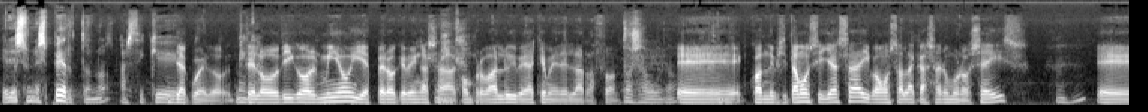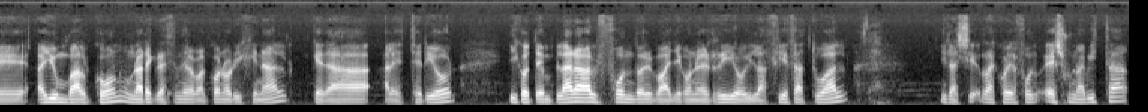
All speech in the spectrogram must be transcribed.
eres un experto, ¿no? Así que... De acuerdo, te lo digo el mío y espero que vengas a comprobarlo y veas que me des la razón. Pues eh, cuando visitamos Sillasa y vamos a la casa número 6, eh, hay un balcón, una recreación del balcón original que da al exterior y contemplar al fondo el valle con el río y la cieza actual y la Sierra de Fondo es una vista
